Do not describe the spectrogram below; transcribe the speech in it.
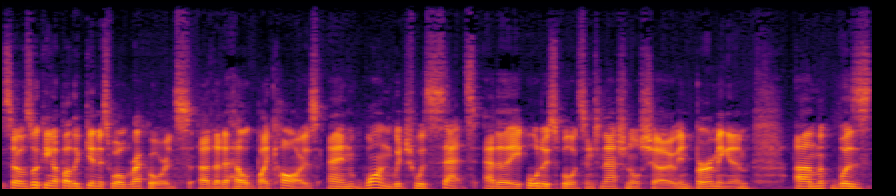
So I was looking up other Guinness World Records uh, that are held by cars, and one which was set at a Autosports International show in Birmingham um, was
